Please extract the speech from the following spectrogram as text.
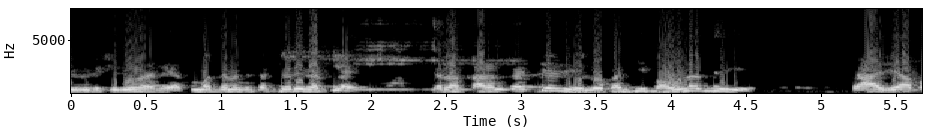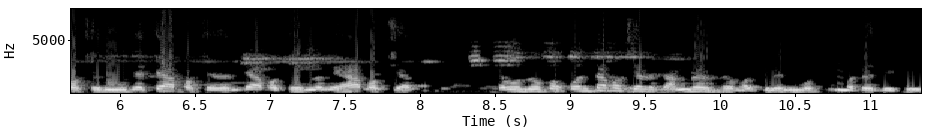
इलेक्शन राहिले यात मतदानाचा टक्केरी घटलाय. त्याला कारण काय तेच आहे. लोकांची भावनाच नाहीये. आज या पक्षातून उद्या त्या पक्षात आणि त्या पक्षात ह्या पक्षात त्यामुळे लोक कोणत्या पक्षाला चांगलं मत- मदत देतील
